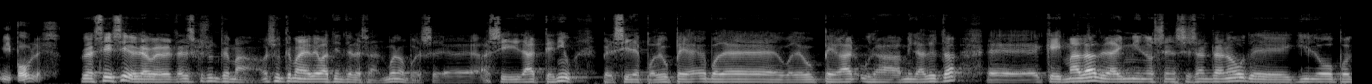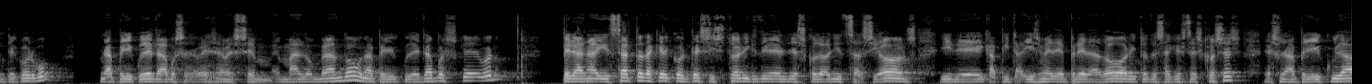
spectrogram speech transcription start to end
i pobles. Sí, sí, la veritat és que és un tema, és un tema de debat interessant. Bueno, pues eh, així la teniu, per si le podeu, pe podeu, podeu pegar una miradeta, eh, Queimada, de l'any 1969, de Guilo Pontecorvo, una pel·lículeta, pues, a més, a més, en Marlon Brando, una pel·lículeta pues, que, bueno, per analitzar tot aquell context històric de les descolonitzacions i de capitalisme depredador i totes aquestes coses, és una pel·lícula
